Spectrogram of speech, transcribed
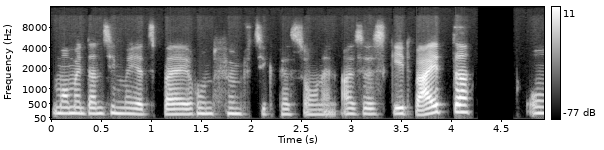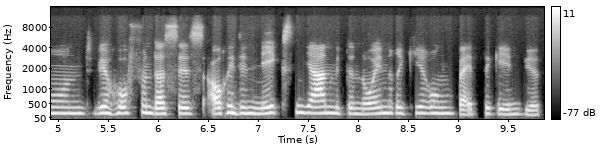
Momentan sind wir jetzt bei rund 50 Personen. Also es geht weiter. Und wir hoffen, dass es auch in den nächsten Jahren mit der neuen Regierung weitergehen wird.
